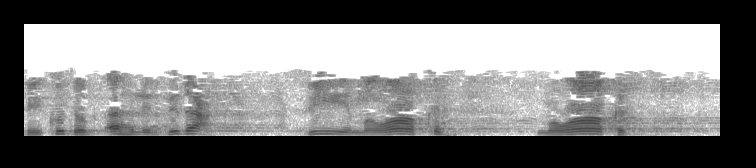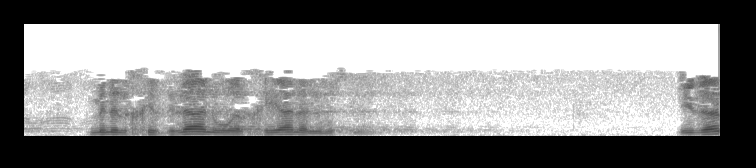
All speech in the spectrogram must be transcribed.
في كتب أهل البدع في مواقف مواقف من الخذلان والخيانة للمسلمين. إذا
